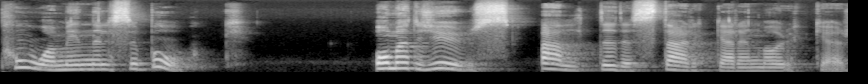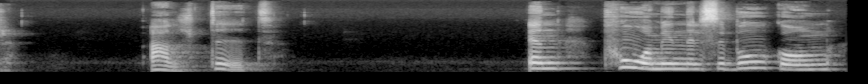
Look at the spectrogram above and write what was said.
påminnelsebok om att ljus alltid är starkare än mörker. Alltid. En påminnelsebok om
